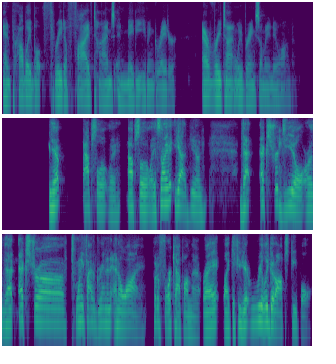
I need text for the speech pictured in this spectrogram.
and probably about three to five times and maybe even greater every time we bring somebody new on. Yep, absolutely, absolutely. It's not even yeah, you know, that extra deal or that extra 25 grand in NOI, put a four cap on that, right? Like if you get really good ops people.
